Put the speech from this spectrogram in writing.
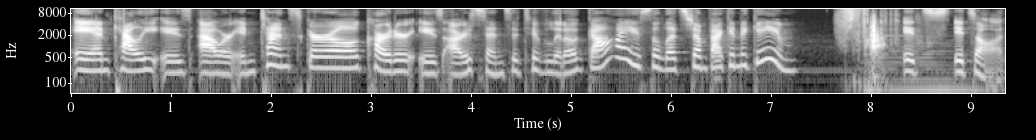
And Callie is our intense girl. Carter is our sensitive little guy. So let's jump back in the game. It's it's on.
